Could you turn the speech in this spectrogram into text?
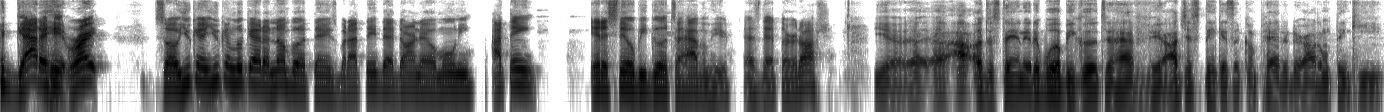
got a hit, right? So you can you can look at a number of things, but I think that Darnell Mooney, I think it'll still be good to have him here as that third option. Yeah, I, uh, I understand it. It will be good to have him here. I just think as a competitor, I don't think he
